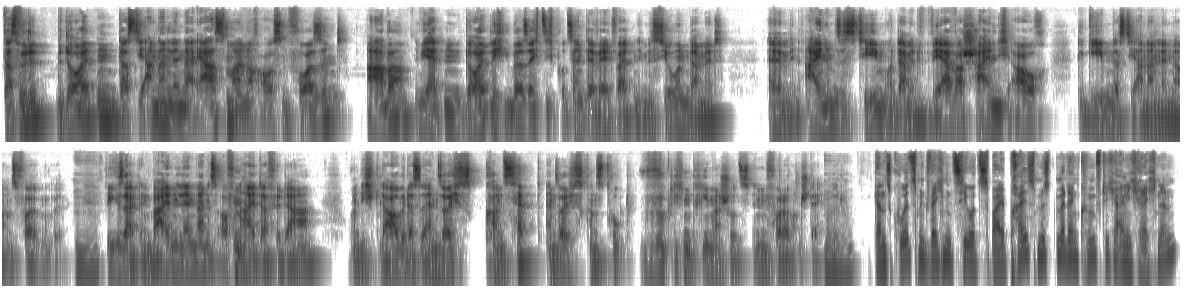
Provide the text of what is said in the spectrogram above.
Das würde bedeuten, dass die anderen Länder erstmal noch außen vor sind, aber wir hätten deutlich über 60 Prozent der weltweiten Emissionen damit ähm, in einem System und damit wäre wahrscheinlich auch gegeben, dass die anderen Länder uns folgen würden. Mhm. Wie gesagt, in beiden Ländern ist Offenheit dafür da und ich glaube, dass ein solches Konzept, ein solches Konstrukt wirklichen Klimaschutz in den Vordergrund stellen würde. Mhm. Ganz kurz, mit welchem CO2-Preis müssten wir denn künftig eigentlich rechnen?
